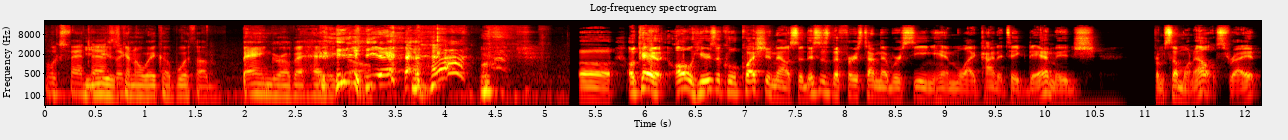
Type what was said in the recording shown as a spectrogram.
Looks fantastic. He is gonna wake up with a banger of a headache yeah Oh, okay. Oh, here's a cool question now. So this is the first time that we're seeing him like kind of take damage from someone else, right?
